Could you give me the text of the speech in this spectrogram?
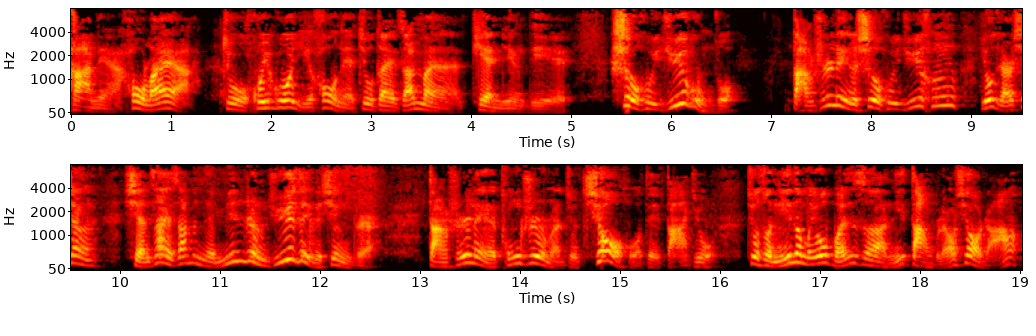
他呢，后来啊，就回国以后呢，就在咱们天津的社会局工作。当时那个社会局很有点像现在咱们的民政局这个性质。当时那个同事们就笑话这大舅，就说你那么有本事啊，你当不了校长。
